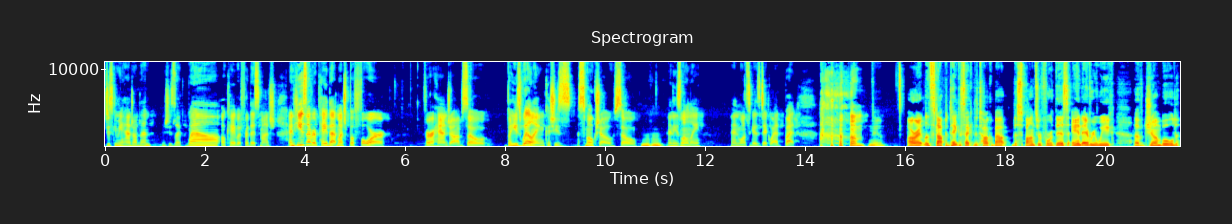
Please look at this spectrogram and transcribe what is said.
just give me a hand job then?" And she's like, "Well, okay, but for this much." And he's never paid that much before for a hand job. So but he's willing cuz she's a smoke show, so hmm and he's lonely and wants to get his dick wet. But um Yeah. All right, let's stop to take a second to talk about the sponsor for this and every week of Jumbled.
